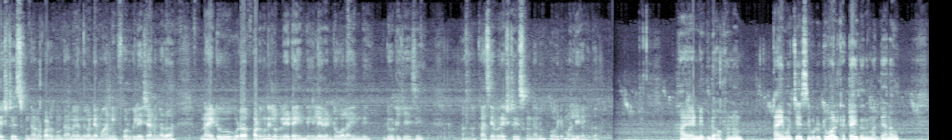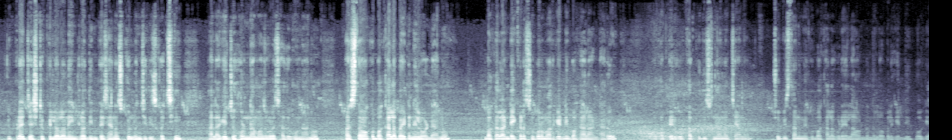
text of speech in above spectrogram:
రెస్ట్ తీసుకుంటాను పడుకుంటాను. ఎందుకంటే మార్నింగ్ ఫోర్కి లేచాను కదా నైట్ కూడా పడుకునే లోపు లేట్ అయింది లెవెన్ ట్వెల్వ్ అయింది డ్యూటీ చేసి. కాసేపు రెస్ట్ తీసుకుంటాను ఒకటి మళ్ళీ కలుద్దాం. హాయ్ అండి గుడ్ ఆఫ్టర్నూన్. టైం వచ్చేసి ఇప్పుడు ట్వెల్వ్ థర్టీ అవుతుంది మధ్యాహ్నం. ఇప్పుడే జస్ట్ పిల్లలను ఇంట్లో దింపేశాను స్కూల్ నుంచి తీసుకొచ్చి. అలాగే జోహర్ నమాజ్ కూడా చదువుకున్నాను. ప్రస్తుతం ఒక బకాల బయట నిలబడ్డాను. బకాల అంటే ఇక్కడ సూపర్ మార్కెట్ని బకాల అంటారు. ఒక పెరుగు కప్పు తీసుకున్నాను వచ్చాను. చూపిస్తాను మీకు బకాల కూడా ఎలా ఉంటుందో లోపలికి వెళ్ళి ఓకే?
